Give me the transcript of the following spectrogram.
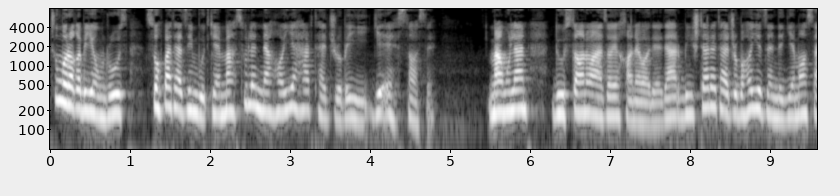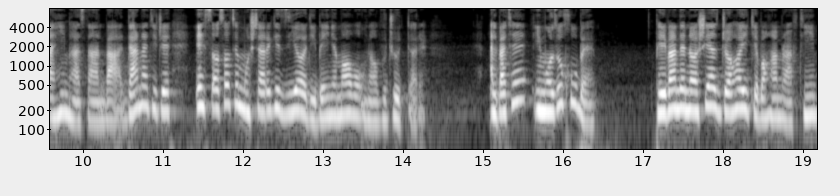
تو مراقبه اون روز صحبت از این بود که محصول نهایی هر تجربه ای یه احساسه. معمولا دوستان و اعضای خانواده در بیشتر تجربه های زندگی ما سهیم هستند و در نتیجه احساسات مشترک زیادی بین ما و اونا وجود داره. البته این موضوع خوبه. پیوند ناشی از جاهایی که با هم رفتیم،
